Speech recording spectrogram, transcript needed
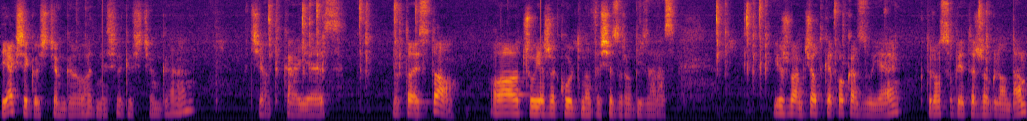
Jak się go ściąga? Ładnie się go ściąga. Ciotka jest. No to jest to. O, czuję, że kult nowy się zrobi zaraz. Już wam ciotkę pokazuję, którą sobie też oglądam.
